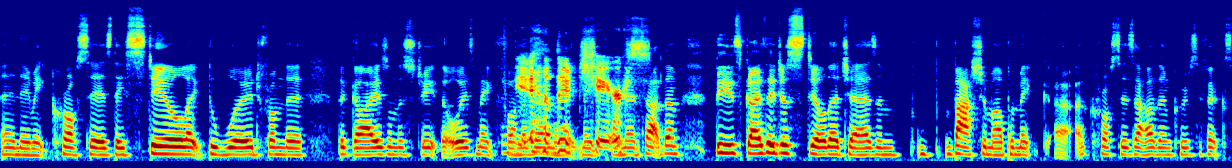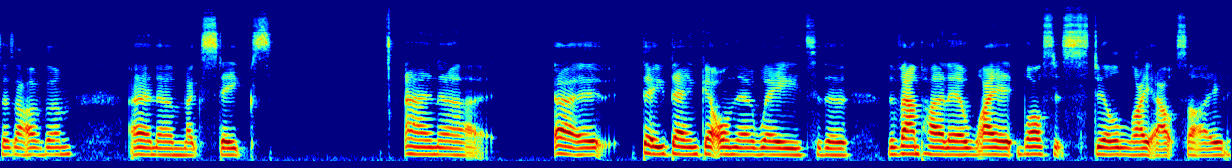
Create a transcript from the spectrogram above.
and they make crosses. They steal like the wood from the the guys on the street that always make fun yeah, of them and like, make chairs. comments at them. These guys, they just steal their chairs and bash them up and make uh, crosses out of them, crucifixes out of them, and um like stakes. And uh, uh, they then get on their way to the the vampire lair whilst it's still light outside,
